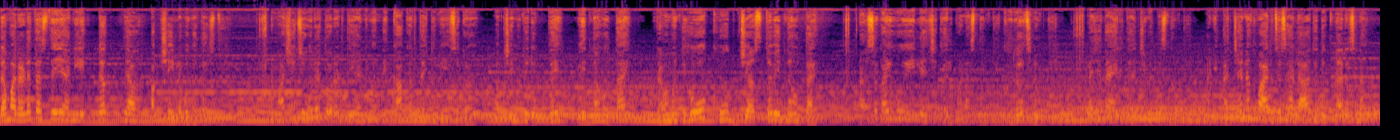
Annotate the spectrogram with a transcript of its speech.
रमा रडत असते आणि एकटक त्या अक्षयला बघत असते. रमाशी जोरात ओरडते आणि म्हणते का करताय तुम्ही हे सगळं? अक्षय म्हणतो दुखतंय वेदना होत आहे. रमा म्हणते हो खूप जास्त वेदना होत आहे. असं काही होईल याची कल्पनाच नव्हती खरंच नव्हती. माझी तयारी तर अजिबातच नव्हती. आणि अचानक वार जर झाला तर दुखणारच ना?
